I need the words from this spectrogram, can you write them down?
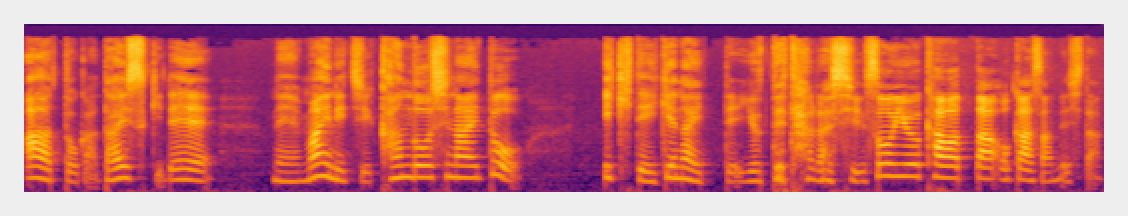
アートが大好きで、ね、毎日感動しないと生きていけないって言ってたらしい。そういう変わったお母さんでした。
